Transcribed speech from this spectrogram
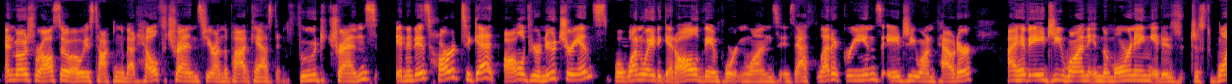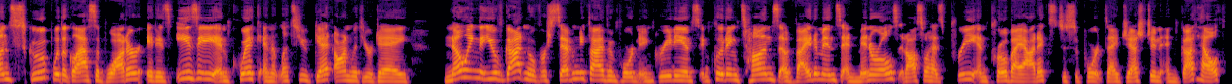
And Mosh, we're also always talking about health trends here on the podcast and food trends. And it is hard to get all of your nutrients. Well, one way to get all of the important ones is Athletic Greens AG1 powder. I have AG1 in the morning. It is just one scoop with a glass of water. It is easy and quick, and it lets you get on with your day knowing that you've gotten over 75 important ingredients, including tons of vitamins and minerals. It also has pre and probiotics to support digestion and gut health.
